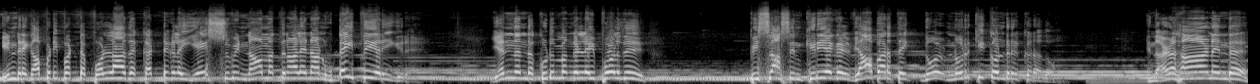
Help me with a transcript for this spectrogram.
இன்றைக்கு அப்படிப்பட்ட பொல்லாத கட்டுகளை இயேசுவின் நாமத்தினாலே நான் உடைத்து எறிகிறேன். எந்தெந்த குடும்பங்களில் இப்பொழுது பிசாசின் கிரியைகள் வியாபாரத்தை நொ- நொறுக்கிக் கொண்டிருக்கிறதோ இந்த அழகான இந்த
